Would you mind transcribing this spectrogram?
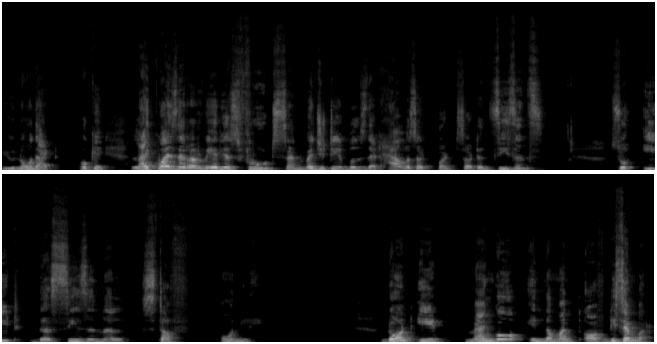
You know that. Okay. Likewise, there are various fruits and vegetables that have a certain, certain seasons. So eat the seasonal stuff only. Don't eat mango in the month of December.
